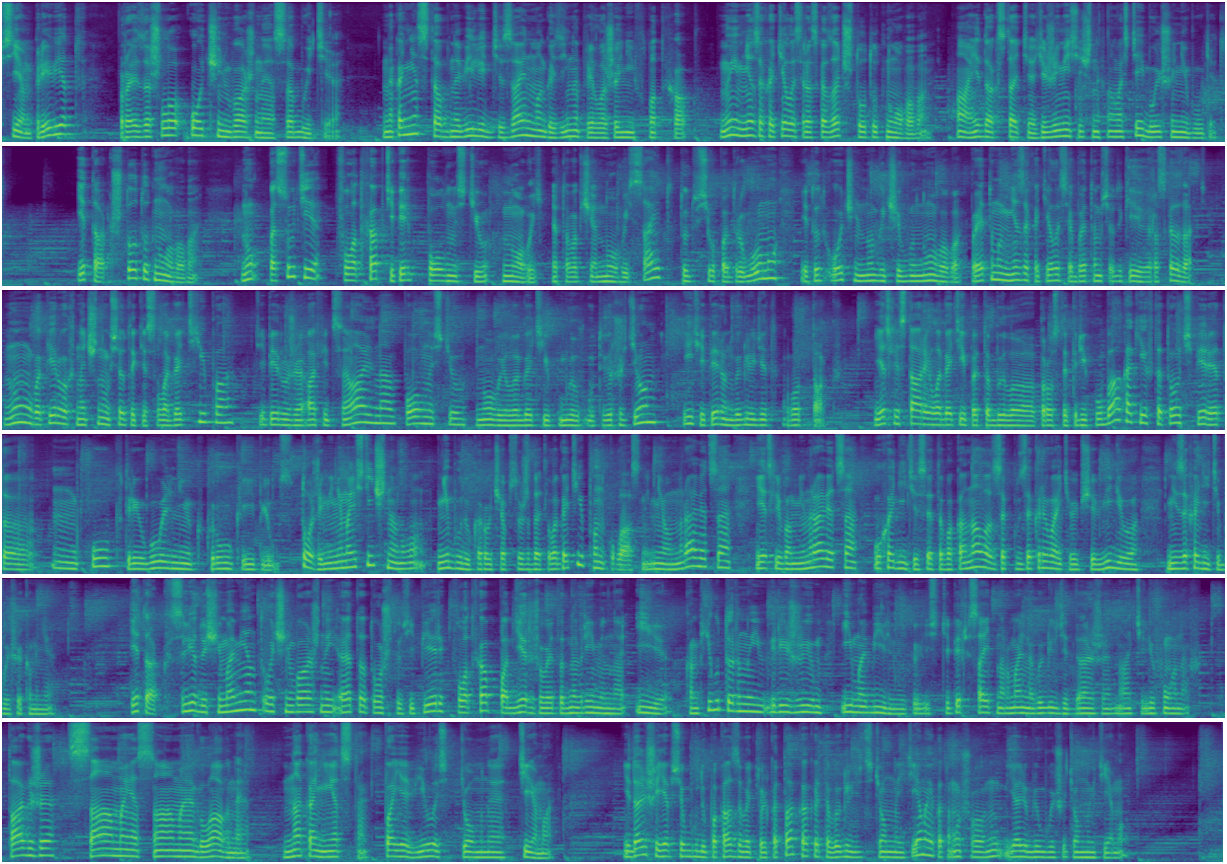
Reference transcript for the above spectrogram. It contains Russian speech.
Всем привет! Произошло очень важное событие. Наконец-то обновили дизайн магазина приложений FlatHub. Ну и мне захотелось рассказать, что тут нового. А, и да, кстати, ежемесячных новостей больше не будет. Итак, что тут нового? Ну, по сути, FlatHub теперь полностью новый. Это вообще новый сайт, тут все по-другому, и тут очень много чего нового. Поэтому мне захотелось об этом все-таки рассказать. Ну, во-первых, начну все-таки с логотипа. Теперь уже официально, полностью новый логотип был утвержден, и теперь он выглядит вот так. Если старый логотип это было просто три куба каких-то, то теперь это куб, треугольник, круг и плюс. Тоже минималистично, но не буду, короче, обсуждать логотип, он классный, мне он нравится. Если вам не нравится, уходите с этого канала, закрывайте вообще видео, не заходите больше ко мне. Итак, следующий момент очень важный, это то, что теперь FlatHub поддерживает одновременно и компьютерный режим, и мобильный, то есть теперь сайт нормально выглядит даже на телефонах. Также самое-самое главное, наконец-то появилась темная тема. И дальше я все буду показывать только так, как это выглядит с темной темой, потому что ну, я люблю больше темную тему.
